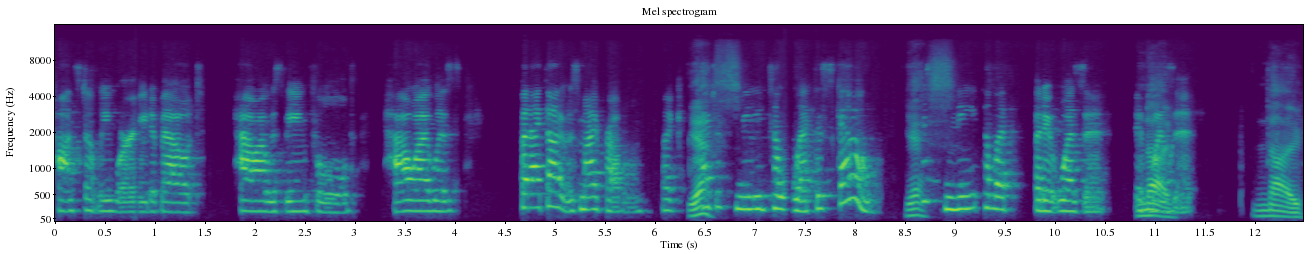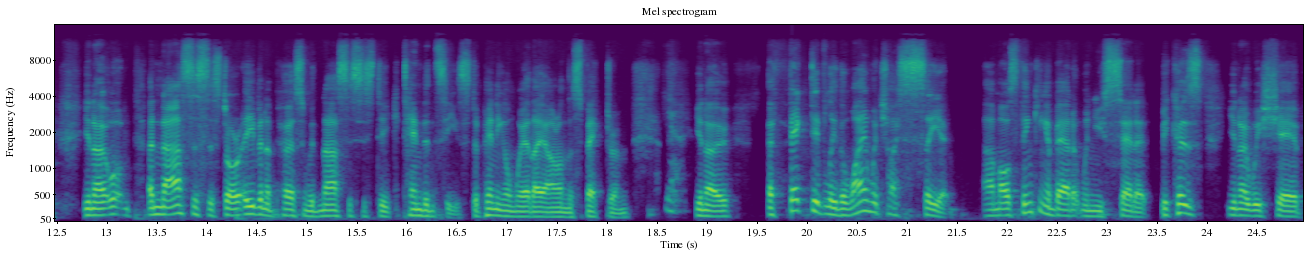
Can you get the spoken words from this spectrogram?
constantly worried about how I was being fooled, how I was. But I thought it was my problem. Like, yes. I just need to let this go. Yes. Just need to let, but it wasn't. It no. wasn't. No, you know, a narcissist or even a person with narcissistic tendencies, depending on where they are on the spectrum, yeah. you know, effectively the way in which I see it, um, I was thinking about it when you said it because, you know, we share,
